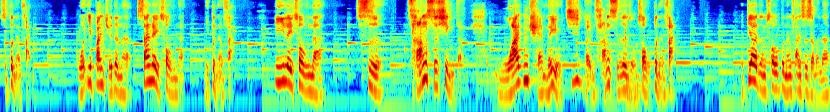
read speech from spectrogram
是不能犯的。我一般觉得呢，三类错误呢，你不能犯。第一类错误呢，是常识性的，完全没有基本常识的这种错误不能犯。第二种错误不能犯是什么呢？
